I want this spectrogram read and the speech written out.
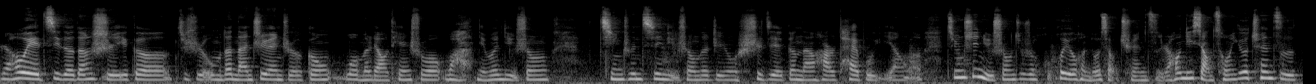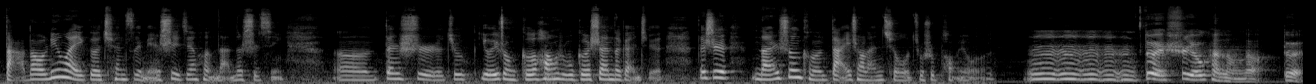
然后我也记得当时一个就是我们的男志愿者跟我们聊天说，哇，你们女生。青春期女生的这种世界跟男孩太不一样了。青春期女生就是会有很多小圈子，然后你想从一个圈子打到另外一个圈子里面是一件很难的事情。嗯，但是就有一种隔行如隔山的感觉。但是男生可能打一场篮球就是朋友了。嗯嗯嗯嗯嗯，对，是有可能的。对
